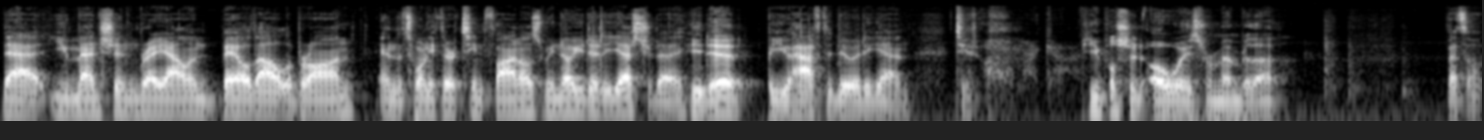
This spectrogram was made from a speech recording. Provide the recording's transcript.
that you mentioned Ray Allen bailed out LeBron in the 2013 Finals. We know you did it yesterday, He did. but you have to do it again, dude. Oh my god, People should always remember that. that's a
